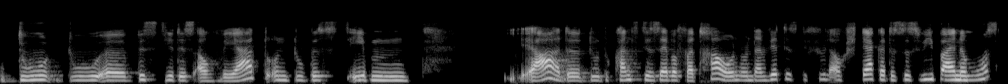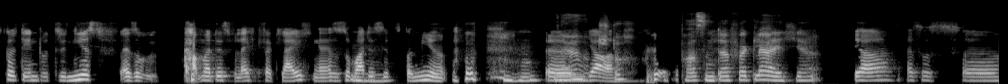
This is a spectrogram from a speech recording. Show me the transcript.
du, du äh, bist dir das auch wert und du bist eben, ja, du, du kannst dir selber vertrauen und dann wird das Gefühl auch stärker. Das ist wie bei einem Muskel, den du trainierst. Also kann man das vielleicht vergleichen. Also so war mhm. das jetzt bei mir. Mhm. ähm, ja, ja. doch. Passender Vergleich, ja. Ja, also es äh,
